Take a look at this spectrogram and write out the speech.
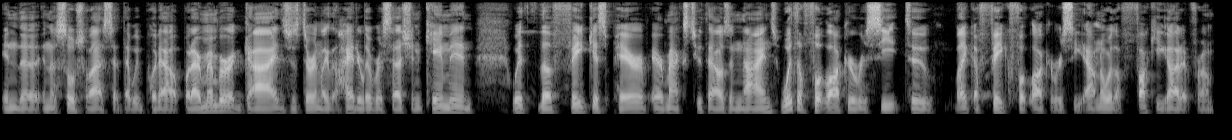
in the in the social asset that we put out. But I remember a guy, this was during like the height of the recession, came in with the fakest pair of Air Max 2009s with a Foot Locker receipt too, like a fake Foot Locker receipt. I don't know where the fuck he got it from.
